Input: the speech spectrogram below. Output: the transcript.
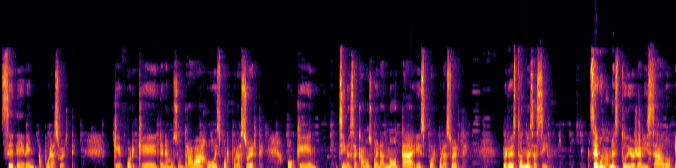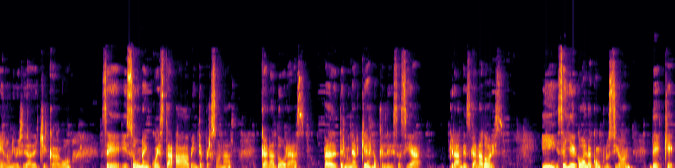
se deben a pura suerte, que porque tenemos un trabajo es por pura suerte, o que si nos sacamos buena nota es por pura suerte. Pero esto no es así. Según un estudio realizado en la Universidad de Chicago, se hizo una encuesta a 20 personas ganadoras para determinar qué es lo que les hacía grandes ganadores. Y se llegó a la conclusión de que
